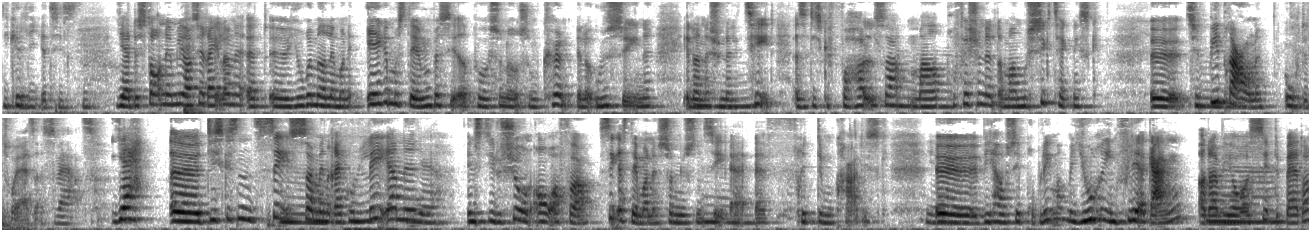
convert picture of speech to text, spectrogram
de kan lide artisten. Ja, det står nemlig også i reglerne, at øh, jurymedlemmerne ikke må stemme baseret på sådan noget som køn eller udseende eller Mm. nationalitet. Altså de skal forholde sig Mm. meget professionelt og meget musikteknisk øh, til Mm. bidragene. Uh, det tror jeg altså er svært. Ja, øh, de skal sådan ses Mm. som en regulerende Ja. Institution over for seerstemmerne, som jo sådan set er, er frit demokratisk. Ja. Øh, vi har jo set problemer med juryen flere gange, og der har vi har jo også set debatter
